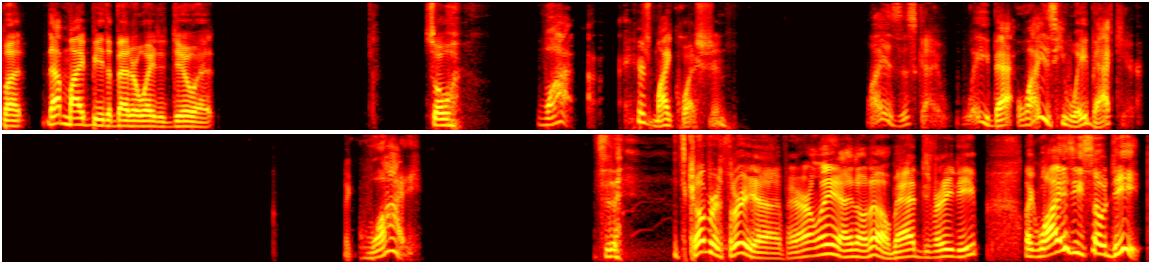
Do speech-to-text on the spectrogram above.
But that might be the better way to do it. So, why? Here's my question: Why is this guy way back? Why is he way back here? Like, why? It's, it's cover three, uh, apparently. I don't know, man. Very deep. Like, why is he so deep?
